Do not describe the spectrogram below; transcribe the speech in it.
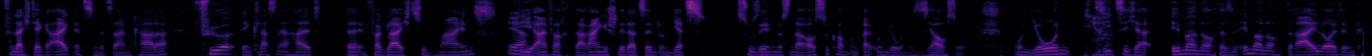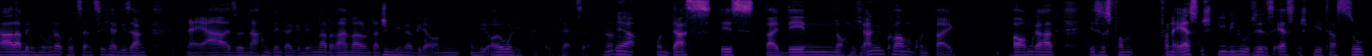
vielleicht der geeignetste mit seinem Kader für den Klassenerhalt äh, im Vergleich zu Mainz, Ja. die einfach da reingeschlittert sind und jetzt zusehen müssen, da rauszukommen. Und bei Union ist es ja auch so. Union Ja. sieht sich ja immer noch, da sind immer noch drei Leute im Kader, bin ich mir 100% sicher, die sagen, naja, also nach dem Winter gewinnen wir dreimal und dann spielen Mhm. wir wieder um, um die Euroleague-Plätze. Ne? Ja. Und das ist bei denen noch nicht angekommen und bei Baumgart ist es vom, von der ersten Spielminute des ersten Spieltags so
